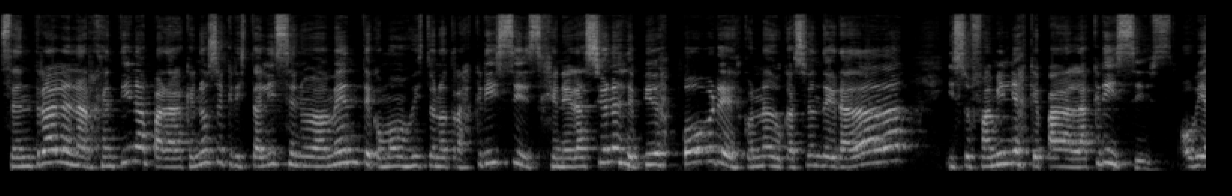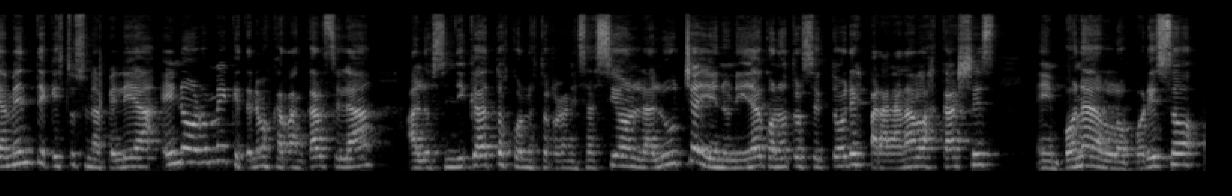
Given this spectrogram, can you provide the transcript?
central en Argentina para que no se cristalice nuevamente, como hemos visto en otras crisis, generaciones de pibes pobres con una educación degradada y sus familias que pagan la crisis. Obviamente que esto es una pelea enorme que tenemos que arrancársela a los sindicatos con nuestra organización, la lucha y en unidad con otros sectores para ganar las calles e imponerlo. Por eso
